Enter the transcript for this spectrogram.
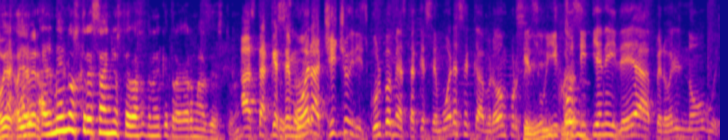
oye, a ver. Al, al menos tres años te vas a tener que tragar más de esto. ¿eh? Hasta que se Pues, muera Chicho, y discúlpame, hasta que se muera ese cabrón, porque Sí, su hijo claro. sí tiene idea, pero él no, güey.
